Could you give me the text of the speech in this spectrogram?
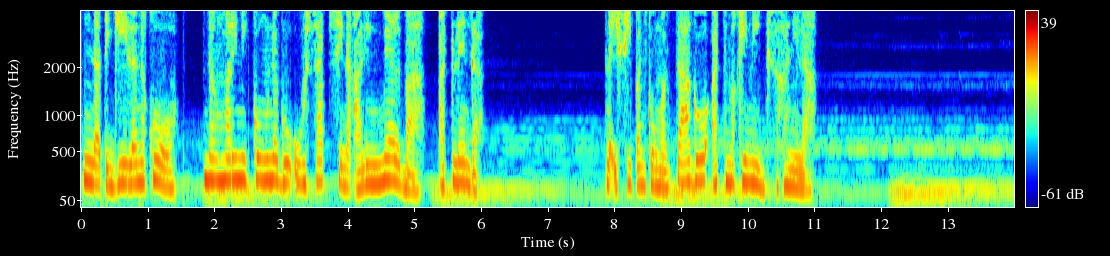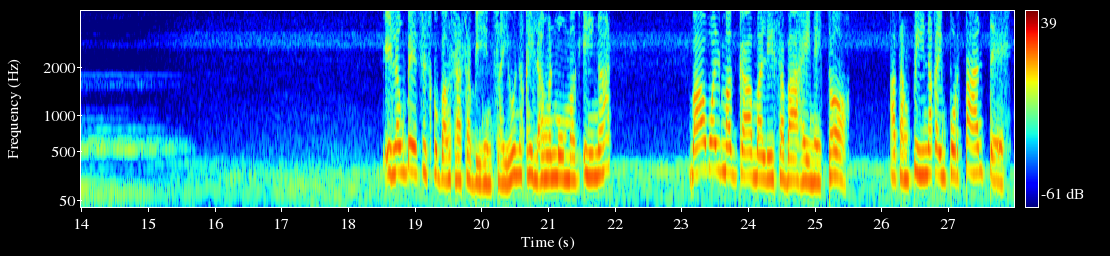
Natigilan ako nang marinig kong nag-uusap sina Aling Melba at Linda. Naisipan kong magtago at makinig sa kanila. Ilang beses ko bang sasabihin sa'yo na kailangan mong mag-ingat? Bawal magkamali sa bahay na ito. At ang pinaka-importante,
